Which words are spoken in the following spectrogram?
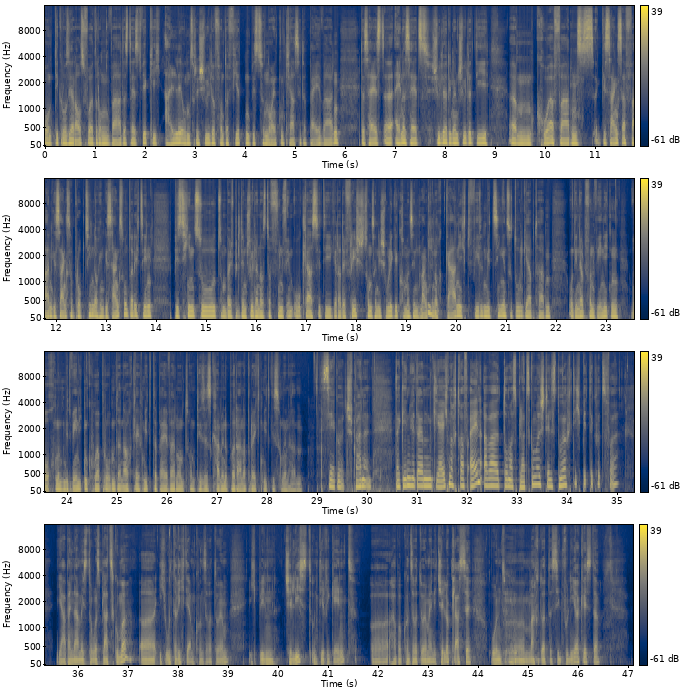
Und die große Herausforderung war, dass da jetzt wirklich alle unsere Schüler von der vierten bis zur neunten Klasse dabei waren. Das heißt, äh, einerseits Schülerinnen und Schüler, die ähm, chorerfahren, gesangserfahren, gesangserprobt sind, auch im Gesangsunterricht sind, bis hin zu zum Beispiel den Schülern aus der 5MO-Klasse, die gerade frisch zu uns an die Schule gekommen sind, manche mhm. noch gar nicht viel mit Singen zu tun gehabt haben und innerhalb von wenigen Wochen und mit wenigen Chorproben dann auch gleich mit dabei waren und, und dieses Camino Purana-Projekt mitgesungen haben. Sehr gut, spannend. Da gehen wir dann gleich noch drauf ein, aber Thomas Platzgummer, stellst du auch dich bitte kurz vor? Ja, mein Name ist Thomas Platzgummer. Äh, ich unterrichte am Konservatorium. Ich bin Cellist und Dirigent, äh, habe am Konservatorium eine Celloklasse und äh, mache dort das Sinfonieorchester.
